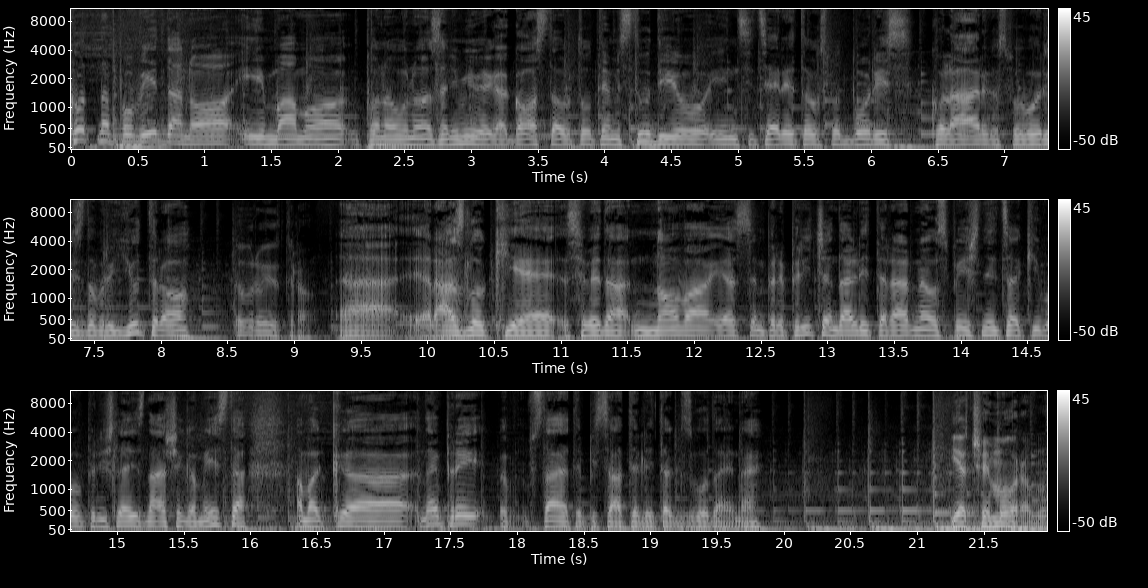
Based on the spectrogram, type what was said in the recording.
kot napovedano, imamo ponovno zanimivega gosta v tem studiu in sicer je to gospod Boris Kolar. Gospod Boris, dobro jutro. Dobro jutro. Razlog je seveda nova, jaz sem prepričan, da je literarna uspešnica, ki bo prišla iz našega mesta. Ampak najprej, obstajate pisatelji tako zgodaj? Ne? Ja, če moramo.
